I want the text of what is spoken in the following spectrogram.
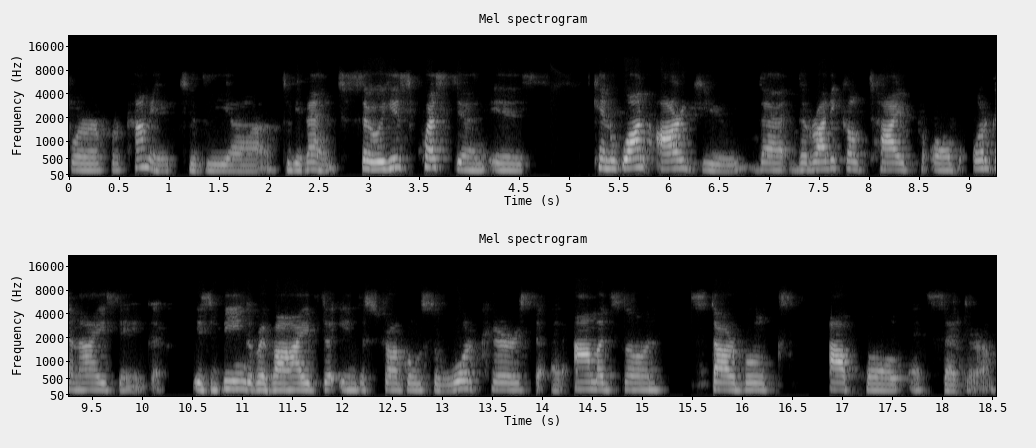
for for coming to the uh, to the event. So his question is can one argue that the radical type of organizing is being revived in the struggles of workers at Amazon, Starbucks, Apple, etc.?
